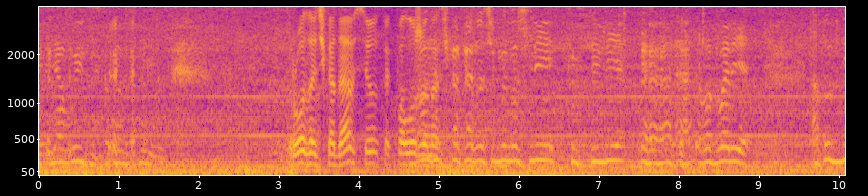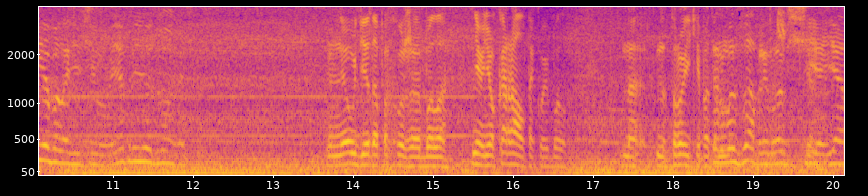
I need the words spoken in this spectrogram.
Я выйду, потом снимешь. Розочка, да, все как положено. Розочка, короче, мы нашли в селе, во дворе. А тут не было ничего. Я привез розочку. У меня у деда похожая была. Не, у него коралл такой был. На, на тройке потом. Тормоза, блин, вообще. Я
